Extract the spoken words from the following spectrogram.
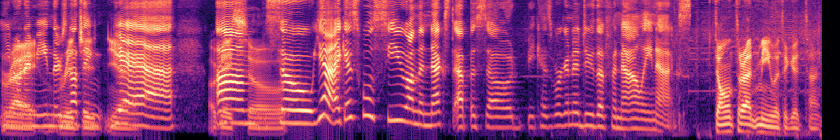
You know what I mean? There's rigid, nothing. yeah. Yeah. Okay, um, so, so yeah, I guess we'll see you on the next episode because we're gonna do the finale next. don't threaten me with a good time.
